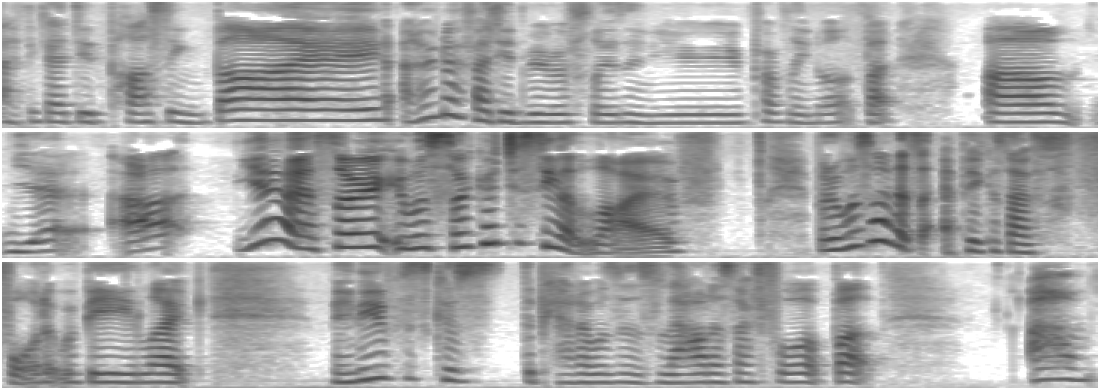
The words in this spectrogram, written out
I think I did Passing By. I don't know if I did River Flows in You, probably not, but um, yeah. Uh, yeah, so it was so good to see it live. But it wasn't as epic as I thought it would be. Like, maybe it was because the piano wasn't as loud as I thought, but um,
